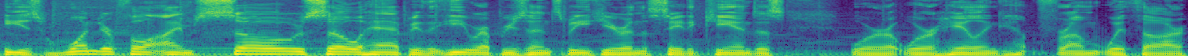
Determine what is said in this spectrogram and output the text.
He's wonderful. I'm so, so happy that he represents me here in the state of Kansas, where we're hailing from with our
